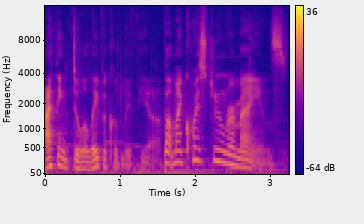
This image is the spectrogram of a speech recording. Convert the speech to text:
I think Dua Lipa could live here. But my question remains,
